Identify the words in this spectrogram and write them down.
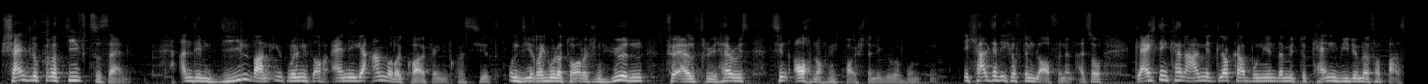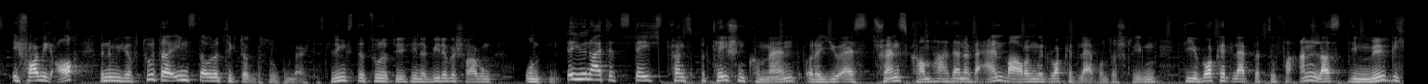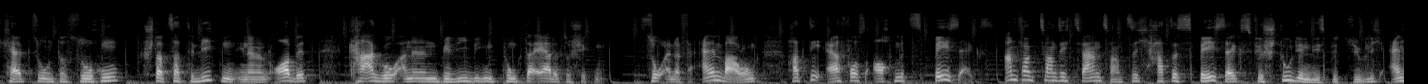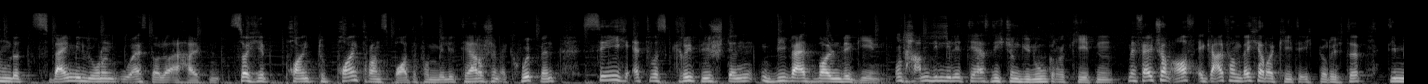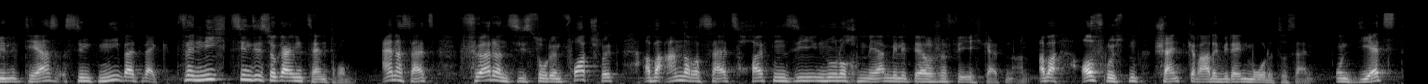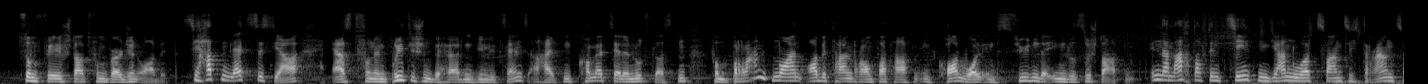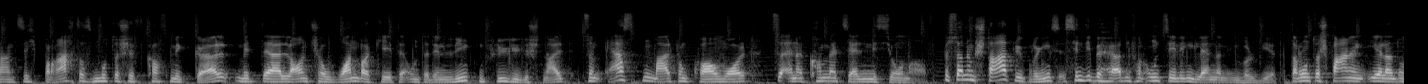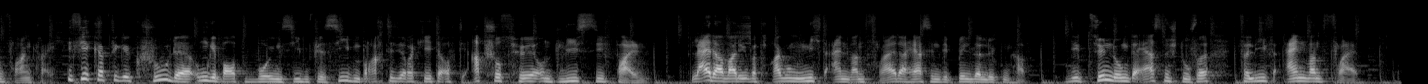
Scheint lukrativ zu sein. An dem Deal waren übrigens auch einige andere Käufer interessiert und die regulatorischen Hürden für L3 Harris sind auch noch nicht vollständig überwunden. Ich halte dich auf dem Laufenden, also gleich den Kanal mit Glocke abonnieren, damit du kein Video mehr verpasst. Ich freue mich auch, wenn du mich auf Twitter, Insta oder TikTok besuchen möchtest. Links dazu natürlich in der Videobeschreibung unten. Der United States Transportation Command oder US Transcom hat eine Vereinbarung mit Rocket Lab unterschrieben, die Rocket Lab dazu veranlasst, die Möglichkeit zu untersuchen, statt Satelliten in einen Orbit Cargo an einen beliebigen Punkt der Erde zu schicken. So eine Vereinbarung hat die Air Force auch mit SpaceX. Anfang 2022 hatte SpaceX für Studien diesbezüglich 102 Millionen US-Dollar erhalten. Solche Point-to-Point-Transporte von militärischem Equipment sehe ich etwas kritisch, denn wie weit wollen wir gehen? Und haben die Militärs nicht schon genug Raketen? Mir fällt schon auf, egal von welcher Rakete ich berichte, die Militärs sind nie weit weg. Wenn nicht, sind sie sogar im Zentrum. Einerseits fördern sie so den Fortschritt, aber andererseits häufen sie nur noch mehr militärische Fähigkeiten an. Aber Aufrüsten scheint gerade wieder in Mode zu sein. Und jetzt zum Fehlstart von Virgin Orbit. Sie hatten letztes Jahr erst von den britischen Behörden die Lizenz erhalten, kommerzielle Nutzlasten vom brandneuen orbitalen Raumfahrthafen in Cornwall im Süden der Insel zu starten. In der Nacht auf den 10. Januar 2023 brach das Mutterschiff Cosmic Girl mit der Launcher One Rakete unter den linken Flügel geschnallt zum ersten Mal von Cornwall zu einer kommerziellen Mission auf. Bis zu einem Start übrigens sind die Behörden von unzähligen Ländern involviert, darunter Spanien, Irland und Frankreich. Die vierköpfige Crew der umgebauten Boeing 747 brachte die Rakete auf die Abschusshöhe und ließ sie fallen. Leider war die Übertragung nicht einwandfrei, daher sind die Bilder lückenhaft. Die Zündung der ersten Stufe verlief einwandfrei.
